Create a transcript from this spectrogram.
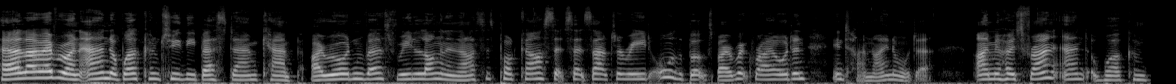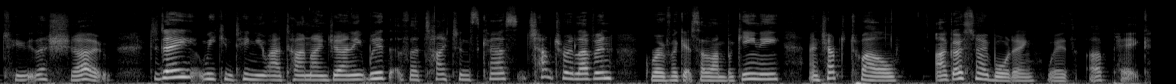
Hello, everyone, and welcome to the Best Damn Camp, a Riordan verse read along and analysis podcast that sets out to read all the books by Rick Riordan in timeline order. I'm your host, Fran, and welcome to the show. Today, we continue our timeline journey with The Titan's Curse, Chapter 11 Grover Gets a Lamborghini, and Chapter 12 I Go Snowboarding with a Pig.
